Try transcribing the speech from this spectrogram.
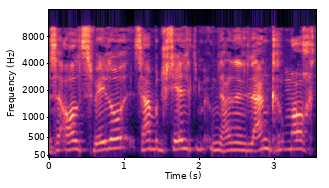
ein altes Velo zusammengestellt und haben einen Lenker gemacht,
